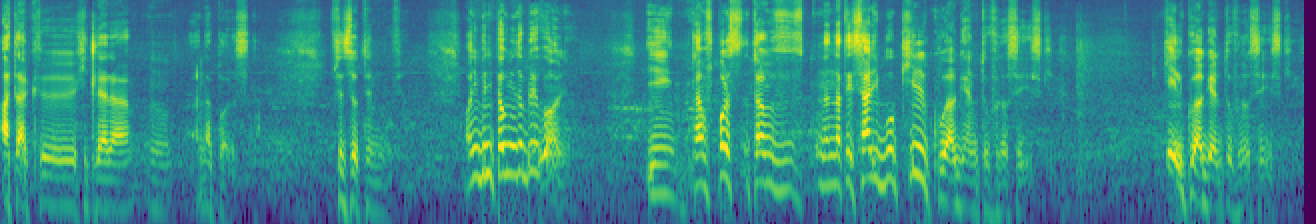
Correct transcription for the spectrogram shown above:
atak y, Hitlera mm, na Polskę. Wszyscy o tym mówią. Oni byli pełni dobrej woli. I tam, w Polsce, tam w, na, na tej sali było kilku agentów rosyjskich. Kilku agentów rosyjskich.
